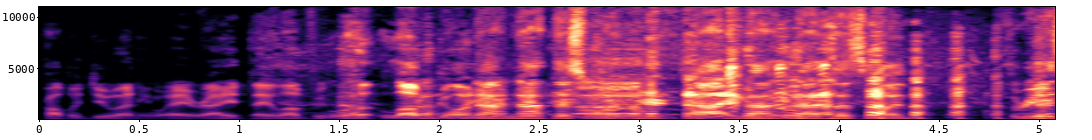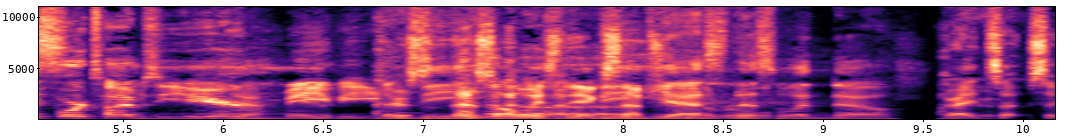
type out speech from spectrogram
probably do anyway, right? They love lo- love going Not out. not this uh, one. not, not, not this one. Three This- or four times a year, Yeah. maybe. There's Me- there's always the me, exception yes, to the rule. this one no. right? So, so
